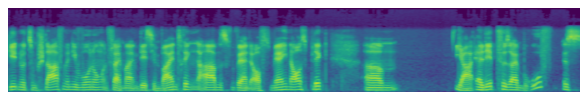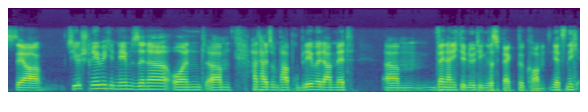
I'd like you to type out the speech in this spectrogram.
geht nur zum Schlafen in die Wohnung und vielleicht mal ein Gläschen Wein trinken abends, während er aufs Meer hinausblickt. Ähm, ja, er lebt für seinen Beruf, ist sehr zielstrebig in dem Sinne und ähm, hat halt so ein paar Probleme damit, ähm, wenn er nicht den nötigen Respekt bekommt. Jetzt nicht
